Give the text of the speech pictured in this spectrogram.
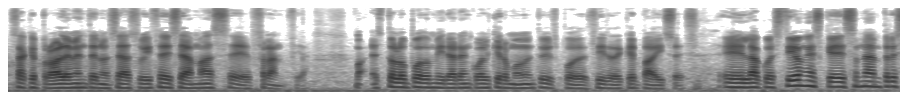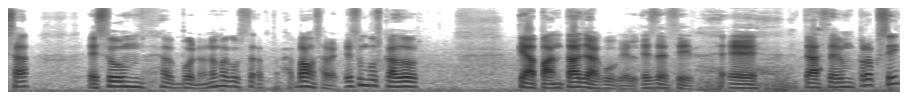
o sea que probablemente no sea Suiza y sea más Francia. esto lo puedo mirar en cualquier momento y os puedo decir de qué país es. la cuestión es que es una empresa, es un, bueno, no me gusta, vamos a ver, es un buscador que apantalla Google. Es decir, eh, te hace un proxy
